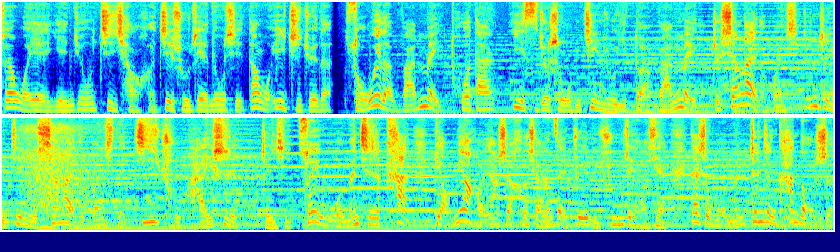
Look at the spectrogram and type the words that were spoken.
虽然我也研究技巧和技术这些东西，但我一直觉得所谓的完美脱单，意思就是我们进入一段完美的就相爱的关系。真正进入相爱的关系的基础还是真心。所以，我们其实看表面好像是何小阳在追李叔这条线，但是我们真正看到的是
